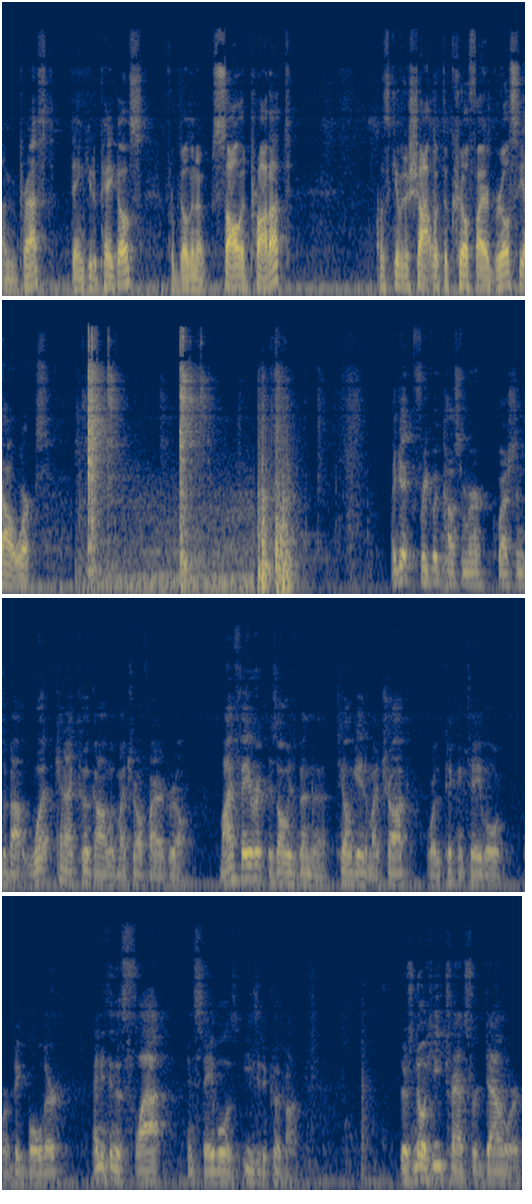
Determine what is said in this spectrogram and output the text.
I'm impressed. Thank you to Pecos for building a solid product. Let's give it a shot with the Trail Fire Grill, see how it works. I get frequent customer questions about what can I cook on with my Trail Fire Grill. My favorite has always been the tailgate of my truck or the picnic table or a big boulder. Anything that's flat and stable is easy to cook on. There's no heat transfer downward.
